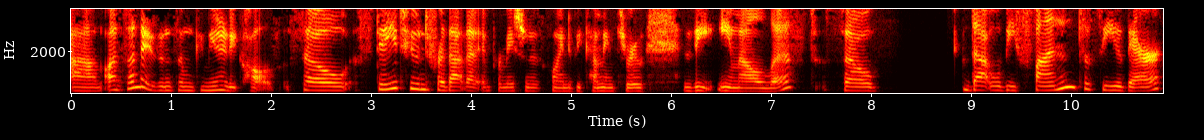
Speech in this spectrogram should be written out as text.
um, on Sundays in some community calls. So stay tuned for that. That information is going to be coming through the email list. So that will be fun to see you there.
